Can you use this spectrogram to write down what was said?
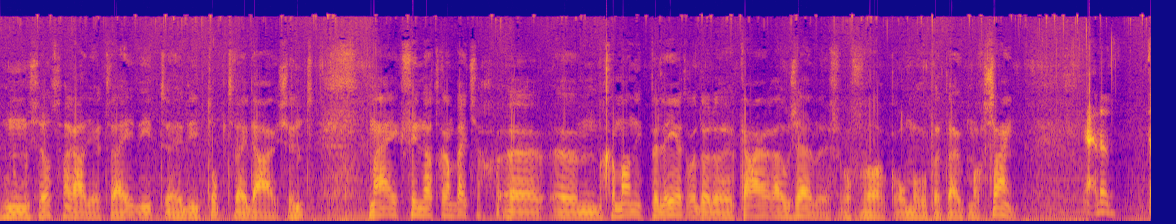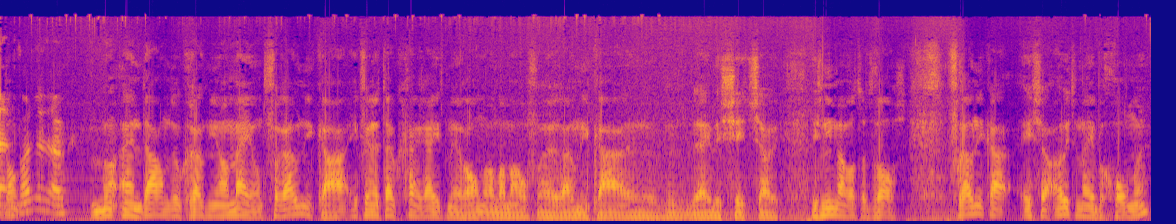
hoe noemen ze dat, van Radio 2, die, die top 2000. Maar ik vind dat er een beetje eh, ehm, gemanipuleerd wordt door de KRO zelf, of welke omroep het ook mag zijn. Ja, dat, dat Want- wordt het ook. En daarom doe ik er ook niet aan mee, want Veronica, ik vind het ook geen reet meer aan, allemaal Veronica, eh, de, hele shit zo, is niet meer wat het was. Veronica is er ooit mee begonnen,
